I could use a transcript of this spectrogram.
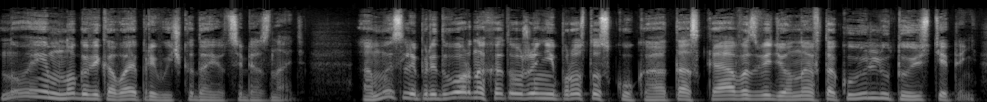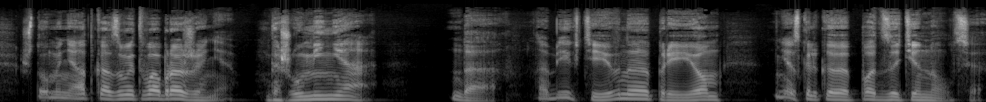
Ну и многовековая привычка дает себя знать. А мысли придворных — это уже не просто скука, а тоска, возведенная в такую лютую степень, что меня отказывает воображение. Даже у меня. Да, объективно, прием несколько подзатянулся.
